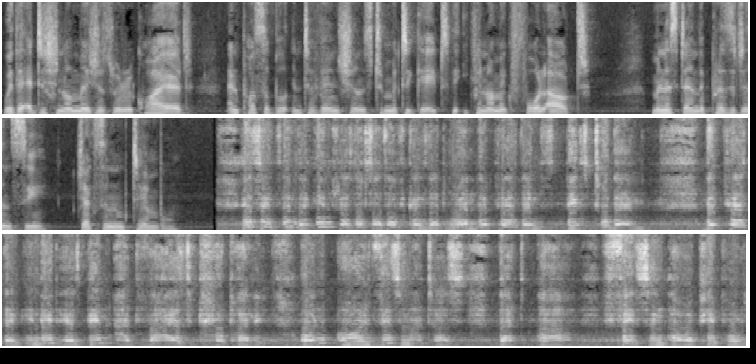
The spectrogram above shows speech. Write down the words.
whether additional measures were required, and possible interventions to mitigate the economic fallout. Minister in the Presidency, Jackson Mthembu. It's in the interest of South Africans that when the president speaks to them, the president indeed has been advised properly on all these matters that are facing our people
